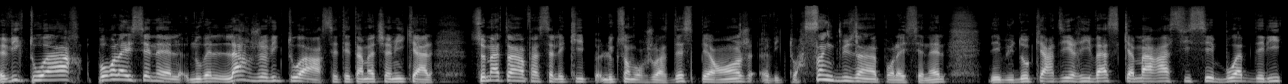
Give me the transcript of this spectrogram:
Victoire pour la SNL, nouvelle large victoire, c'était un match amical. Ce matin face à l'équipe luxembourgeoise d'Espérange, victoire 5 buts à 1 pour la SNL. Début d'Ocardi, Rivas, Camara, Sissé, Bouabdeli.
